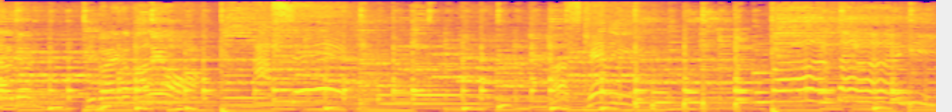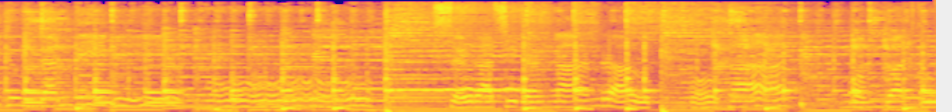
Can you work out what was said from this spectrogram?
dalgon digoyang kembali oh. Asik. Mas mata hidung dan bibirmu. Serasi dengan raut muka membuatku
